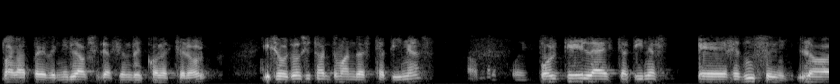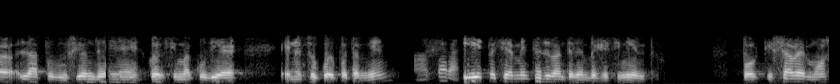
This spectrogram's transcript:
para prevenir la oxidación del colesterol, y sobre todo si están tomando estatinas, pues. porque las estatinas eh, reducen la, la, producción de coenzima Q10 en nuestro cuerpo también ah, y especialmente durante el envejecimiento, porque sabemos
